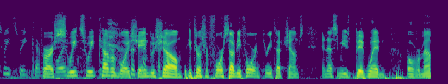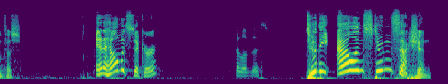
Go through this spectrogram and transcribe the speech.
Sweet, sweet cover for our boy. sweet, sweet cover boy Shane Buechele. He throws for 474 and three touchdowns in SMU's big win over Memphis. And a helmet sticker I love this. to the Allen student section.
